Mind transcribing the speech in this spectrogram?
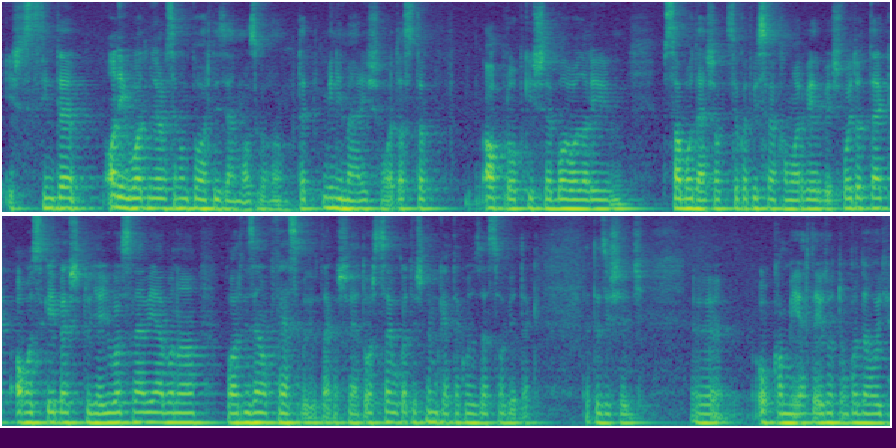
és szinte alig volt Magyarországon partizán mozgalom, tehát minimális volt. Azt a apróbb, kisebb baloldali szabadás akciókat viszonylag hamar vérbe is folytották, ahhoz képest ugye Jugoszláviában a partizánok felszabadították a saját országukat, és nem kettek hozzá a szovjetek. Tehát ez is egy ö, ok, amiért eljutottunk oda, hogy,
